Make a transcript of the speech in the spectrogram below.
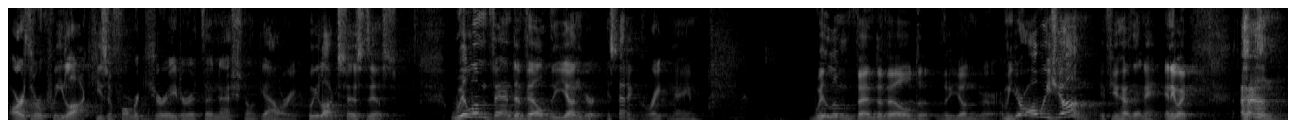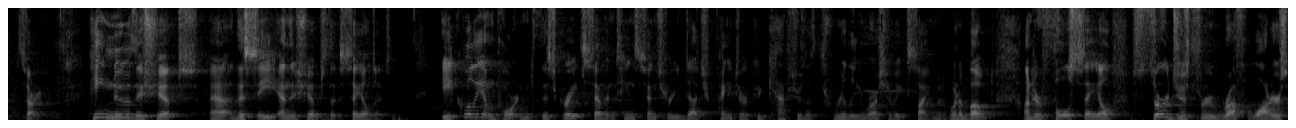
Arthur Wheelock. He's a former curator at the National Gallery. Wheelock says this Willem van de Velde the Younger, is that a great name? Willem van de Velde the Younger. I mean, you're always young if you have that name. Anyway, sorry. He knew the ships, uh, the sea, and the ships that sailed it. Equally important, this great 17th century Dutch painter could capture the thrilling rush of excitement when a boat, under full sail, surges through rough waters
